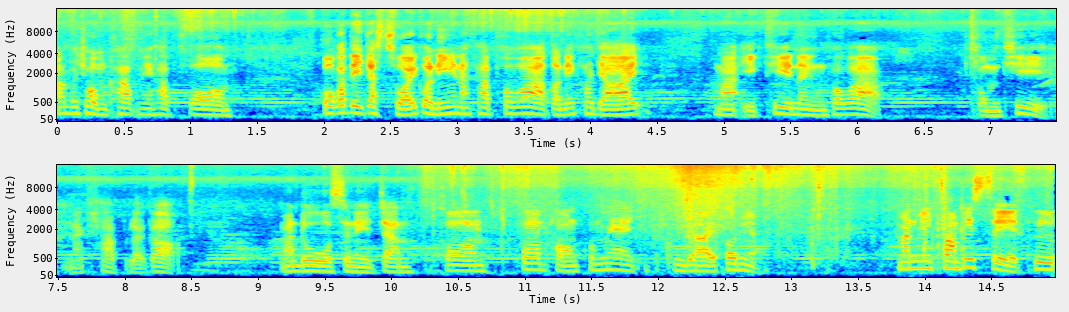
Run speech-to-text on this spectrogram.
ท่านผู้ชมครับนี่ครับฟอร์มปกติจะสวยกว่านี้นะครับ เพราะว่าตอนนี้เขาย้ายมาอีกที่หนึ่งเพราะว่าถมที่นะครับ แล้วก็มาดูเสน่ห์จันทร์ฟอร์มฟอร์มของคุณแม่คุณยายเขาเนี่ย มันมีความพิเศษคือ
